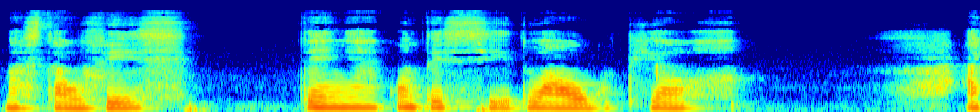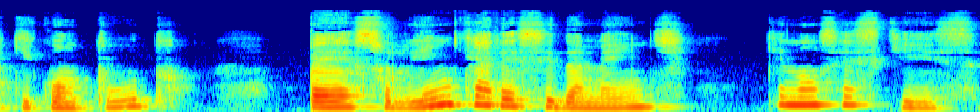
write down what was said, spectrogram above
mas talvez tenha acontecido algo pior. Aqui, contudo, peço-lhe encarecidamente que não se esqueça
